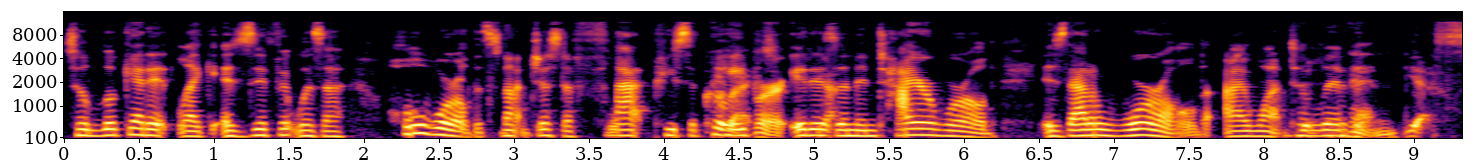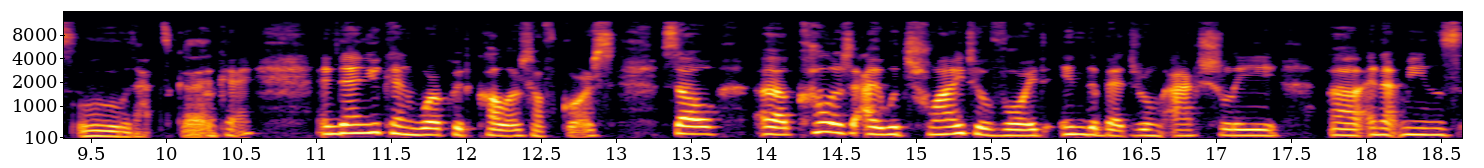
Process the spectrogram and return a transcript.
So look at it like as if it was a whole world. It's not just a flat piece of Correct. paper. It is Yeah. an entire world. Is that a world I want to live Live in? Yes. Ooh, that's good. Okay. And then you can work with colors, of course. So, uh, colors I would try to avoid in the bedroom actually, uh, and that means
